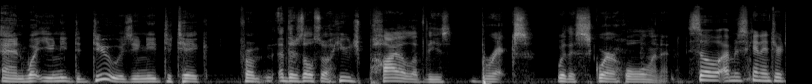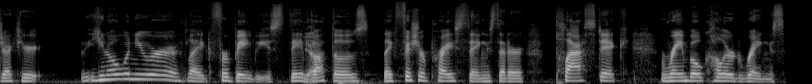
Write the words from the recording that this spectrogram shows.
And what you need to do is you need to take from. There's also a huge pile of these bricks with a square hole in it. So I'm just going to interject here. You know, when you were like for babies, they've Yep. got those like Fisher Price things that are plastic, rainbow colored rings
